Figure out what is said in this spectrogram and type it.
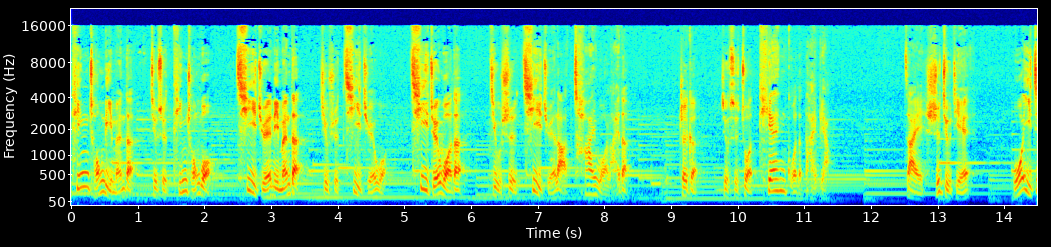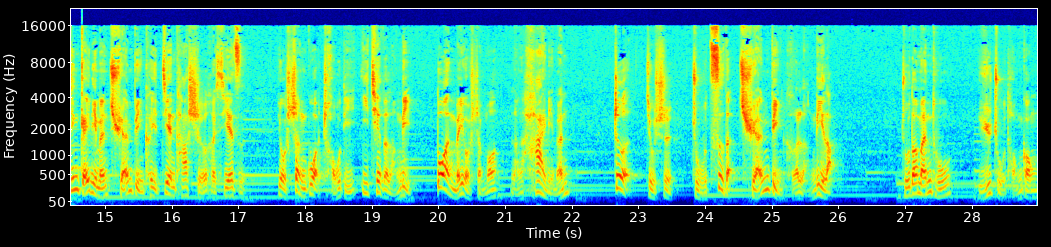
听从你们的，就是听从我；弃绝你们的，就是弃绝我；弃绝我的，就是弃绝了差我来的。”这个就是做天国的代表。在十九节，我已经给你们权柄，可以践踏蛇和蝎子，又胜过仇敌一切的能力，断没有什么能害你们。这就是主赐的权柄和能力了。主的门徒与主同工，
